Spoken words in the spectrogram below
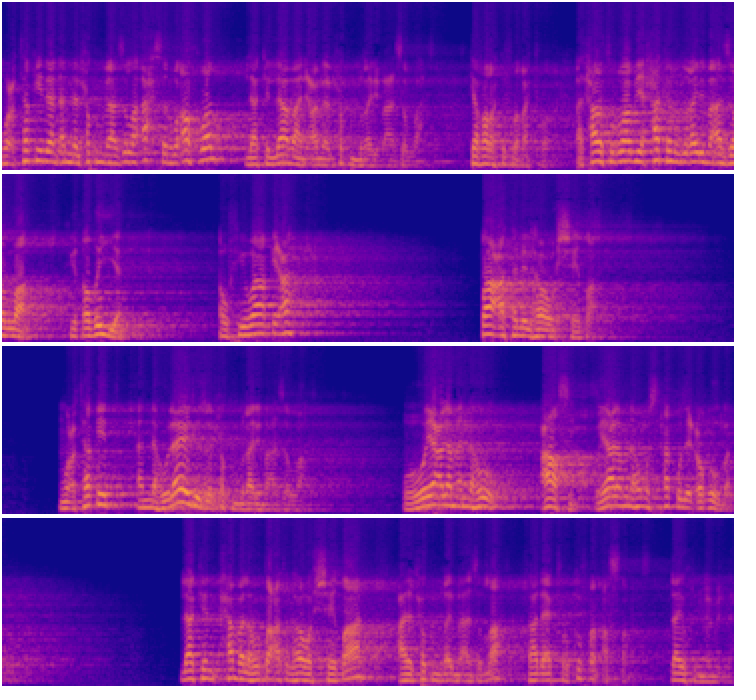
معتقدا أن الحكم بما أنزل الله أحسن وأفضل لكن لا مانع من الحكم بغير ما أنزل الله. كفر كفرا أكبر. الحالة الرابعة حكم بغير ما أنزل الله في قضية أو في واقعة طاعة للهوى والشيطان. معتقد أنه لا يجوز الحكم بغير ما أنزل الله. وهو يعلم أنه عاصي ويعلم أنه مستحق للعقوبة. لكن حمله طاعة الهوى والشيطان على الحكم بغير ما أنزل الله فهذا يكفر كفرا أصغر لا يخرج من الملة.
